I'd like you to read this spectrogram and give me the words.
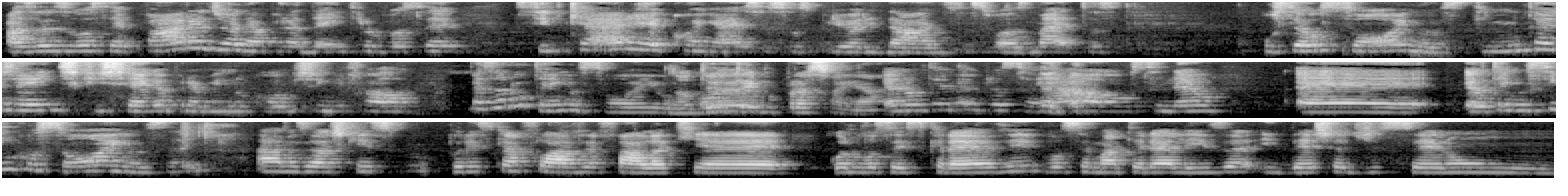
às vezes você para de olhar pra dentro, você sequer reconhece as suas prioridades, as suas metas, os seus sonhos. Tem muita gente que chega pra mim no coaching e fala: Mas eu não tenho sonho. Não tenho eu- tempo pra sonhar. eu não tenho tempo pra sonhar, ou se não, é, eu tenho cinco sonhos. né? Ah, mas eu acho que isso, por isso que a Flávia fala que é quando você escreve, você materializa e deixa de ser um.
